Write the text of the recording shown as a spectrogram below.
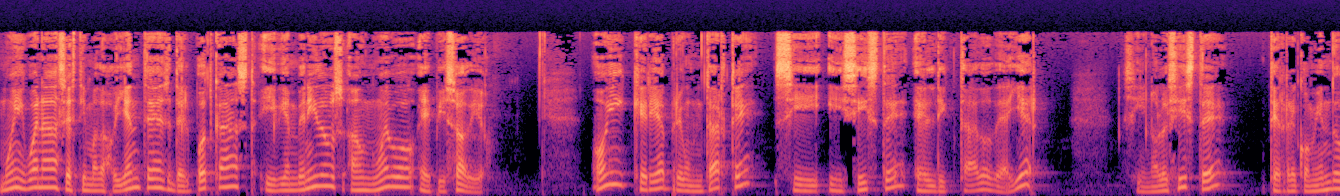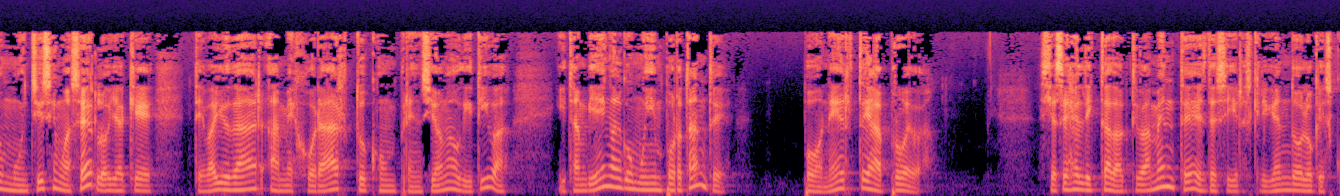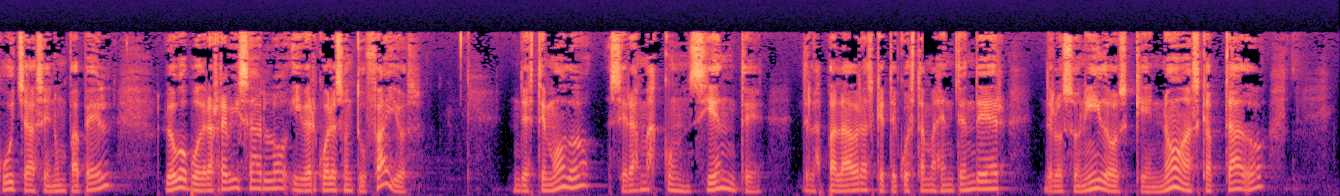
Muy buenas, estimados oyentes del podcast y bienvenidos a un nuevo episodio. Hoy quería preguntarte si hiciste el dictado de ayer. Si no lo hiciste, te recomiendo muchísimo hacerlo, ya que te va a ayudar a mejorar tu comprensión auditiva y también algo muy importante, ponerte a prueba. Si haces el dictado activamente, es decir, escribiendo lo que escuchas en un papel, Luego podrás revisarlo y ver cuáles son tus fallos. De este modo serás más consciente de las palabras que te cuesta más entender, de los sonidos que no has captado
